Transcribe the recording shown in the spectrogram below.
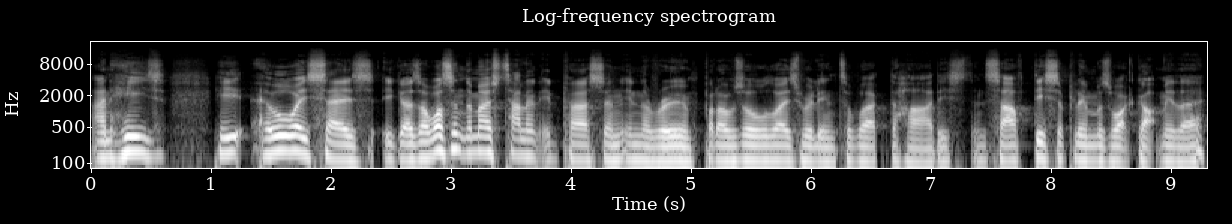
and he's he always says he goes, "I wasn't the most talented person in the room, but I was always willing to work the hardest, and self discipline was what got me there."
